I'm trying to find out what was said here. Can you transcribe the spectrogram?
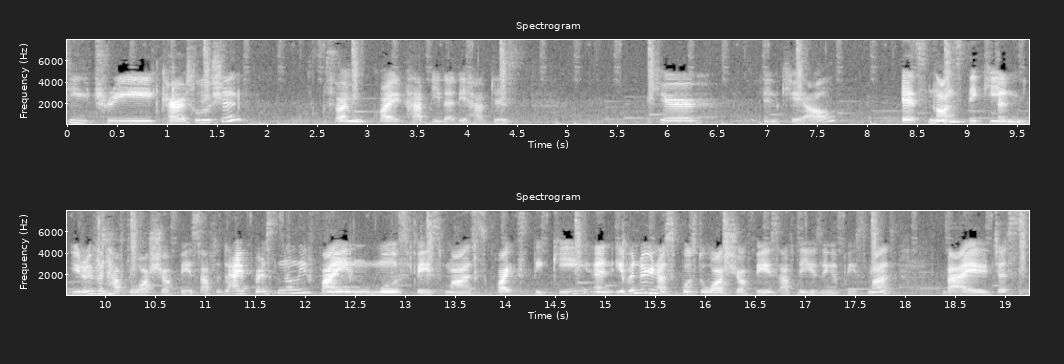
tea tree care solution. So i'm quite happy that they have this here in kl it's non-sticky and you don't even have to wash your face after that. I personally find most face masks quite sticky and even though you're not supposed to wash your face after using a face mask but i just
